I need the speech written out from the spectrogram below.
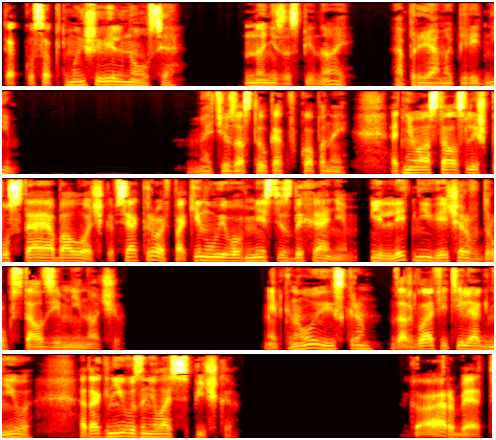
как кусок тьмы шевельнулся. Но не за спиной, а прямо перед ним. Мэтью застыл как вкопанный. От него осталась лишь пустая оболочка, вся кровь покинула его вместе с дыханием, и летний вечер вдруг стал зимней ночью. Мелькнула искра, зажгла фитиль огнива, от огнива занялась спичка. «Корбет»,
